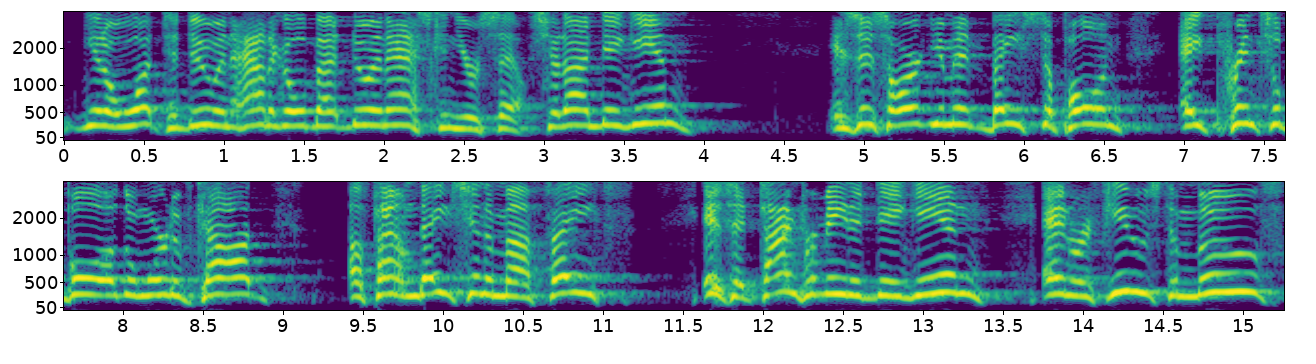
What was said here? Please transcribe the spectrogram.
you know, what to do and how to go about doing, asking yourself, should I dig in? Is this argument based upon a principle of the Word of God, a foundation of my faith? Is it time for me to dig in and refuse to move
